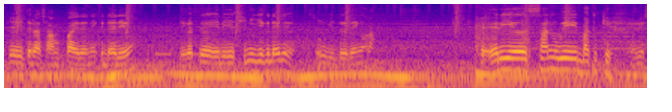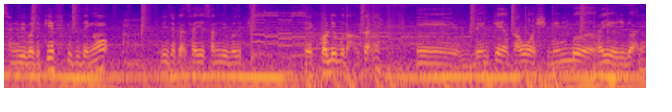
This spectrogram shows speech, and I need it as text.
Okay, kita dah sampai dah ni kedai dia. Dia kata area sini je kedai dia. So kita tengoklah. Area Sunway Batu Cave. Area Sunway Batu Cave kita tengok. Dia cakap saya Sunway Batu Cave. Saya call dia pun tak angkat ni. Ni bengkel car wash member saya juga ni.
